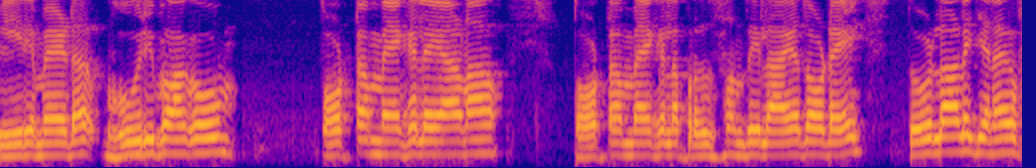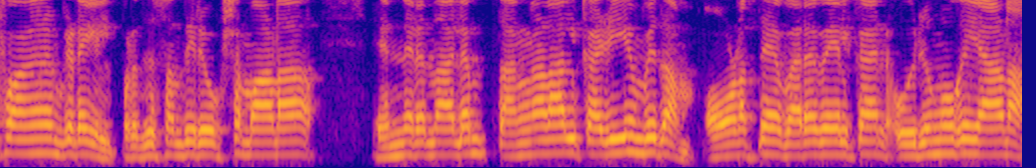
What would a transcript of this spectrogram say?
പീരുമേട് ഭൂരിഭാഗവും തോട്ടം മേഖലയാണ്. തോട്ടം മേഖല പ്രതിസന്ധിയിലായതോടെ തൊഴിലാളി ജനവിഭാഗങ്ങൾക്കിടയിൽ പ്രതിസന്ധി രൂക്ഷമാണ്. എന്നിരുന്നാലും തങ്ങളാൽ കഴിയും വിധം ഓണത്തെ വരവേൽക്കാൻ ഒരുങ്ങുകയാണ്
